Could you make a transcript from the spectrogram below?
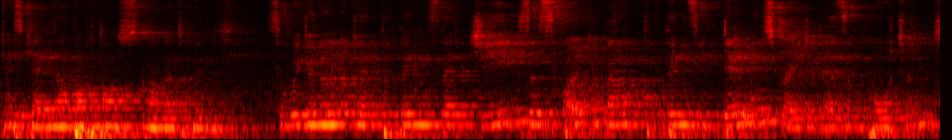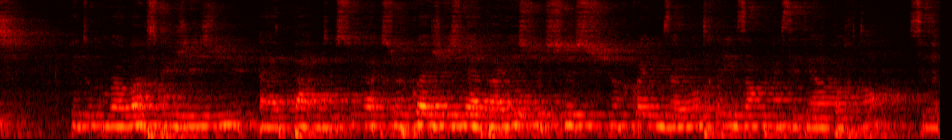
qu'est-ce qui a de l'importance dans notre vie. So we're going to look at the things that Jesus spoke about, the things he demonstrated as important, Et donc on va voir ce que Jésus a parlé, sur quoi Jésus a parlé, sur, ce sur quoi il nous a montré l'exemple que c'était important, so that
